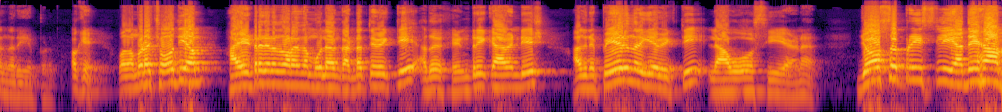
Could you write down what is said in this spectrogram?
എന്നറിയപ്പെടുന്നത്. ഓക്കെ അപ്പോൾ നമ്മുടെ ചോദ്യം ഹൈഡ്രജൻ എന്ന് പറയുന്ന മൂലകം കണ്ടെത്തിയ വ്യക്തി അത് ഹെൻറി കാവൻഡീഷ് അതിന് പേര് നൽകിയ വ്യക്തി ലാവോസിയാണ്. ജോസഫ് പ്രീസ്ലി അദ്ദേഹം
